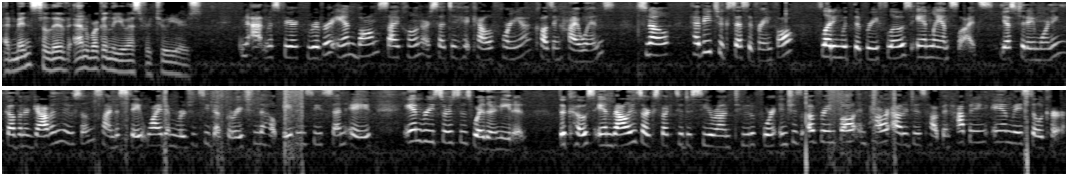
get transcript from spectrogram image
admittance to live and work in the U.S. for two years. An atmospheric river and bomb cyclone are set to hit California, causing high winds, snow, heavy to excessive rainfall, flooding with debris flows, and landslides. Yesterday morning, Governor Gavin Newsom signed a statewide emergency declaration to help agencies send aid and resources where they're needed. The coast and valleys are expected to see around 2 to 4 inches of rainfall, and power outages have been happening and may still occur.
